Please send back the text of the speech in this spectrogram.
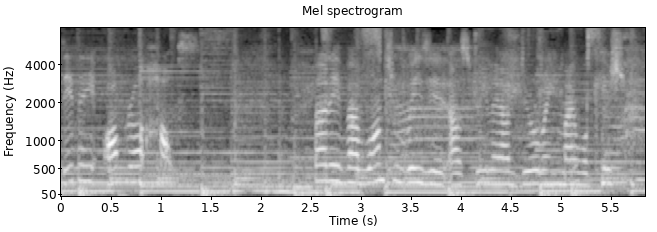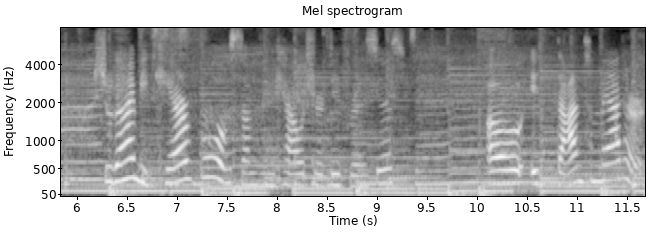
Sydney Opera House. But if I want to visit Australia during my vacation, should I be careful of something culture differences? Oh, it doesn't matter.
